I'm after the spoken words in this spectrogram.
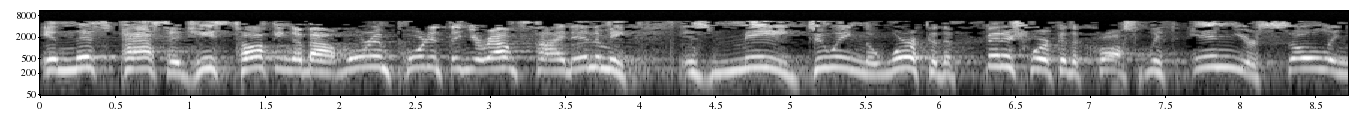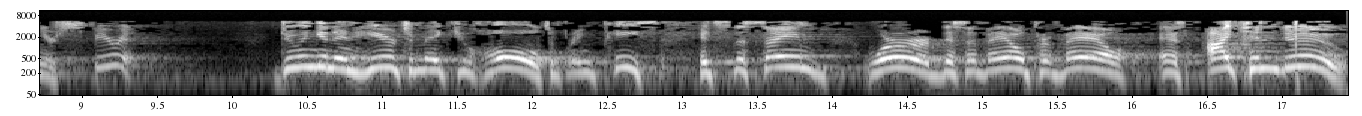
In this passage, he's talking about more important than your outside enemy is me doing the work of the finished work of the cross within your soul and your spirit. Doing it in here to make you whole, to bring peace. It's the same word, this avail, prevail, as I can do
